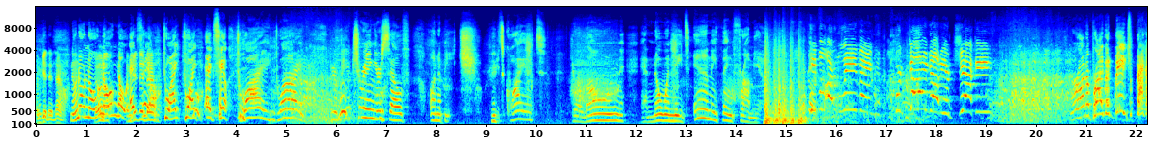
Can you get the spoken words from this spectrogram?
I'm getting it now. No, no, no, No, no, no. I'm getting it Exhale. now. Dwight, Dwight, exhale. Dwight, Dwight. You're picturing yourself on a beach. It's quiet. You're alone, and no one needs anything from you. People are leaving! We're dying out here, Jackie! We're on a private beach, baby!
